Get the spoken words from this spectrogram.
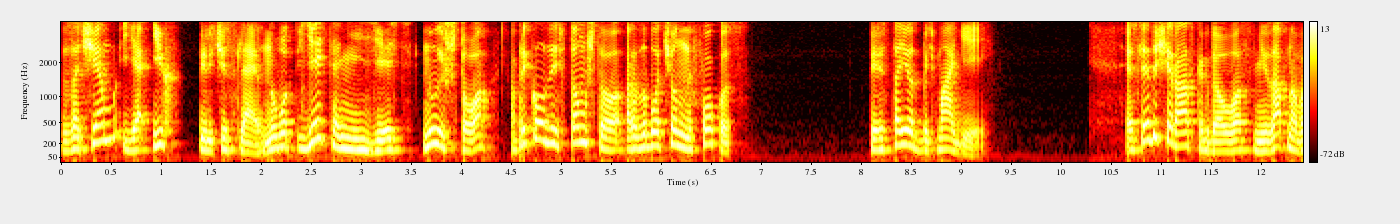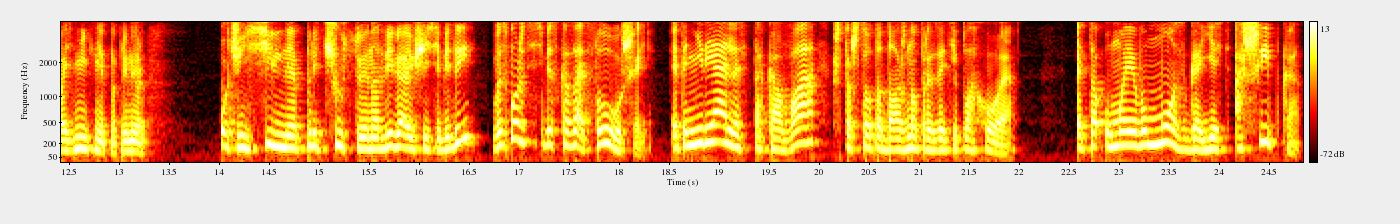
зачем я их перечисляю? Ну вот есть они и есть, ну и что? А прикол здесь в том, что разоблаченный фокус перестает быть магией. И в следующий раз, когда у вас внезапно возникнет, например, очень сильное предчувствие надвигающейся беды, вы сможете себе сказать, слушай, это нереальность такова, что что-то должно произойти плохое. Это у моего мозга есть ошибка,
